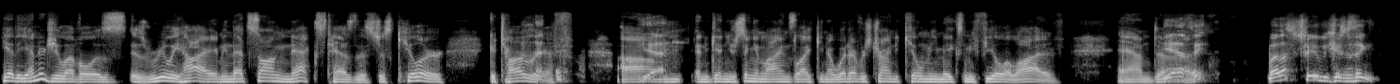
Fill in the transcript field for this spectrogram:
Yeah, the energy level is is really high. I mean, that song next has this just killer guitar riff. Um, yeah. And again, you're singing lines like, you know, whatever's trying to kill me makes me feel alive. And uh, yeah, I think, well, that's true because I think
